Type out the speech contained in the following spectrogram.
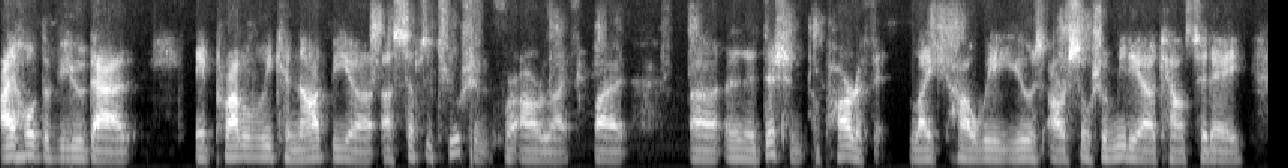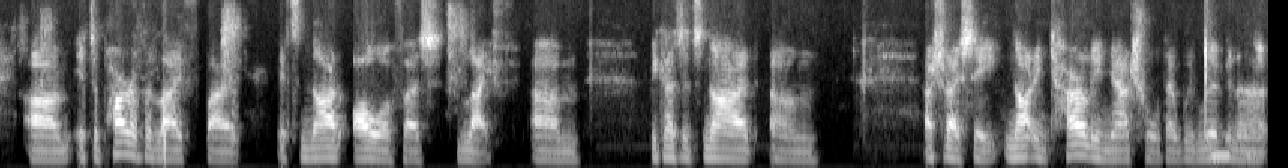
i hold the view that it probably cannot be a, a substitution for our life, but uh, an addition, a part of it, like how we use our social media accounts today. Um, it's a part of a life, but it's not all of us life um, because it's not, um, how should I say, not entirely natural that we live in a,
